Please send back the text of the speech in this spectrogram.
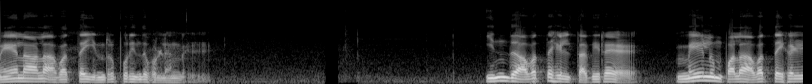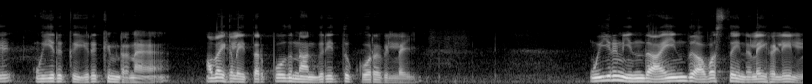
மேலாள அவத்தை என்று புரிந்து கொள்ளுங்கள். இந்த அவத்தைகள் தவிர மேலும் பல அவத்தைகள் உயிருக்கு இருக்கின்றன. அவைகளை தற்போது நான் விரித்து கூறவில்லை. உயிரின் இந்த ஐந்து அவஸ்தை நிலைகளில்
